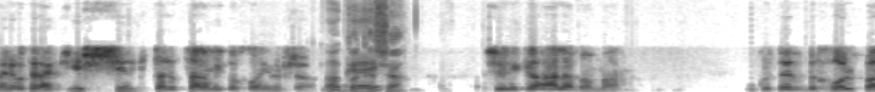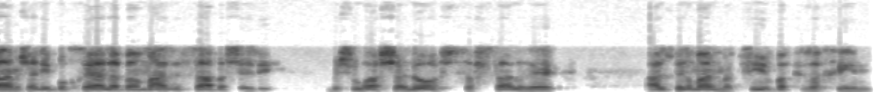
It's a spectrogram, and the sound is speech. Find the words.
ואני רוצה להקריא שיר קצרצר מתוכו אם אפשר. אוקיי. בבקשה. השיר נקרא על הבמה. הוא כותב, בכל פעם שאני בוכה על הבמה זה סבא שלי. בשורה שלוש, ספסל ריק, אלתרמן מציב בכרכים,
